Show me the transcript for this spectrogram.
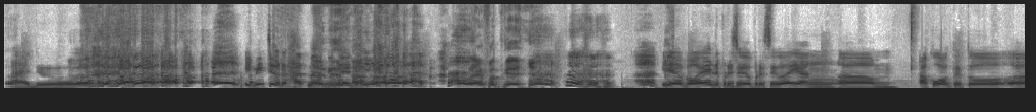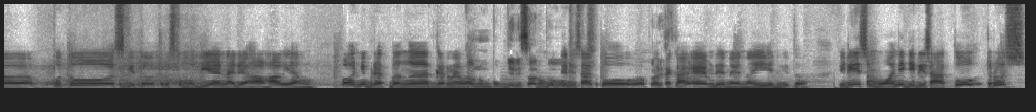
Aduh. Ini curhat nanti Aduh. jadinya. Private kayaknya. Iya, pokoknya ada peristiwa-peristiwa yang em, aku waktu itu eh, putus gitu. Terus kemudian ada hal-hal yang oh ini berat banget karena Oh, numpuk jadi satu. numpuk jadi satu. PPKM dan lain-lain gitu. Jadi semuanya jadi satu terus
